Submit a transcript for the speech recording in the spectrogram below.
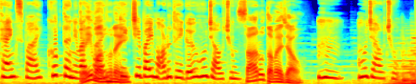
થેન્ક્સ ભાઈ. ખૂબ ધન્યવાદ કંઈ વાંધો ભાઈ. નહીં. ઠીક છે ભાઈ મોડું થઈ ગયું. હું જાઉં છું. સારું તમે જાઓ. હમ હું જાઉં છું.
